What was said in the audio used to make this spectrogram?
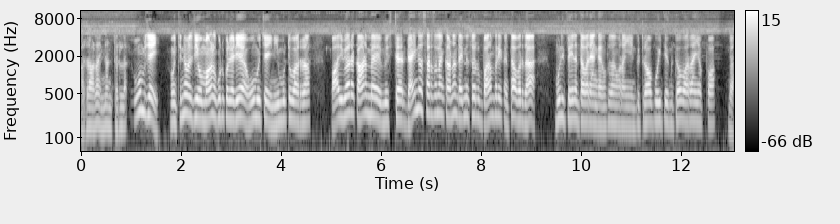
வர்றாளா என்னன்னு தெரில ஊமிஜய் உன் சின்ன வயசு உன் மகனை கூட்டு கொள்ளையாடியே ஊமிஜய் நீ மட்டும் வர்றா. பாதி பேரை காணுமே மிஸ்டர் டைனோசரஸ்லாம் காணும். டைனோசர் பரம்பரை தான் வருதா? மூலி பையில தான் வராங்க. அங்கிட்டு தான் வராங்க. எங்கிட்டோ போயிட்டு எங்கிட்டோ வராங்கப்பா இந்த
